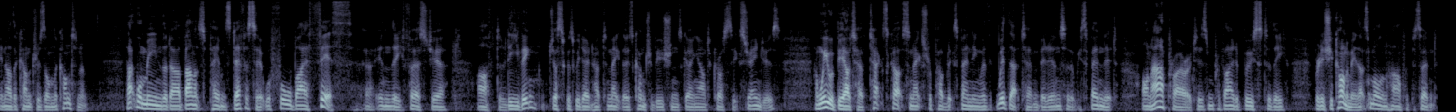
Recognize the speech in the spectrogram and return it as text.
in other countries on the continent. That will mean that our balance of payments deficit will fall by a fifth uh, in the first year after leaving, just because we don't have to make those contributions going out across the exchanges. And we would be able to have tax cuts and extra public spending with, with that 10 billion so that we spend it on our priorities and provide a boost to the British economy. That's more than half a percent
